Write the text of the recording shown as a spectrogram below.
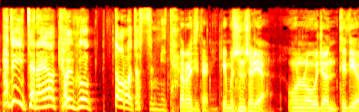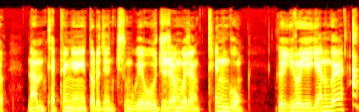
반장님 있잖아요. 결국 떨어졌습니다. 떨어지다니 그게 무슨 소리야 오늘 오전 드디어 남태평양에 떨어진 중국의 우주정거장 텐궁 그 1호 얘기하는 거야? 아,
